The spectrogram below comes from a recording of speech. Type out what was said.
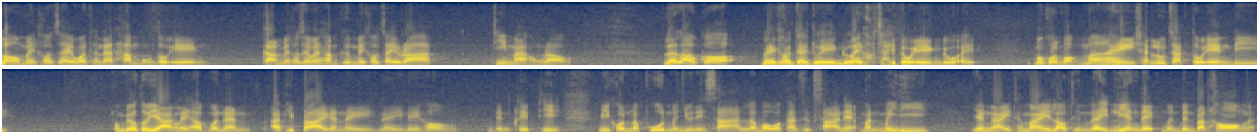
เราไม่เข้าใจวัฒนธรรมของตัวเอง การไม่เข้าใจวัฒนธรรมคือไม่เข้าใจรากที่มาของเรา แล้วเราก็ไม่เข้าใจตัวเองด้วย ไม่เข้าใจตัวเองด้วย บางคนบอกไม่ฉันรู้จักตัวเองดี ผมยกตัวอย่างเลยครับวันนั้นอภิปรายกันในในในห้องเป็นคลิปที่มีคนมาพูดเหมือนอยู่ในศาลแล้วบอกว่าการศึกษาเนี่ยมันไม่ดียังไงทำไมเราถึงได้เลี้ยงเด็กเหมือนเป็นปลาทองอะ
